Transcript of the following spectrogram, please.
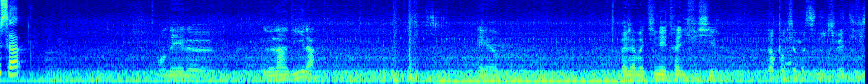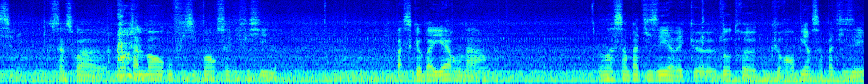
Où ça? On est le, le lundi là. Et euh, ben, la matinée est très difficile. N'importe la matinée qui va être difficile. hein. Que ça soit euh, mentalement ou physiquement, c'est difficile. Parce que bah, hier, on a, on a sympathisé avec euh, d'autres concurrents, bien sympathisé.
